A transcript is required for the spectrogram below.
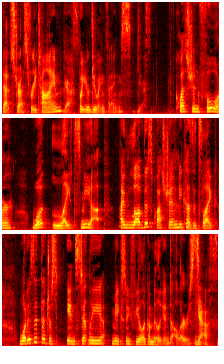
that stress free time, Yes. but you're doing things. Yes. Question four What lights me up? I love this question because it's like, what is it that just instantly makes me feel like a million dollars? Yes.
